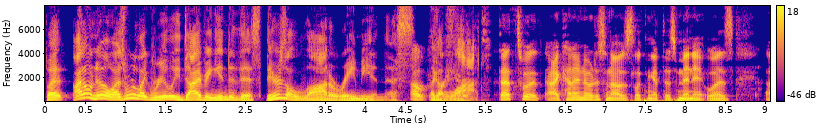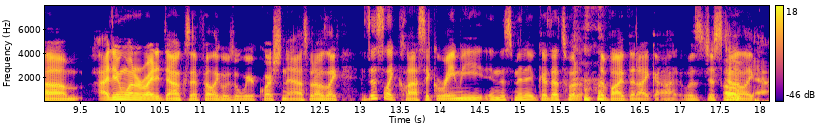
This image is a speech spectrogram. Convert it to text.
But I don't know. As we're like really diving into this, there's a lot of Raimi in this. Oh, like a sure. lot. That's what I kind of noticed when I was looking at this minute was um, I didn't want to write it down because I felt like it was a weird question to ask, but I was like, is this like classic Raimi in this minute? Because that's what the vibe that I got was just kind of Oh, like yeah.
